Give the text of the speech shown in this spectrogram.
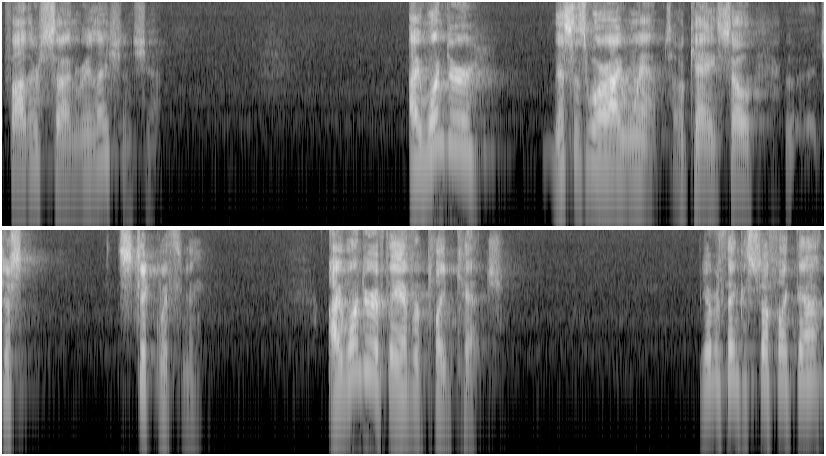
father son relationship. I wonder, this is where I went, okay? So just stick with me. I wonder if they ever played catch. You ever think of stuff like that?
